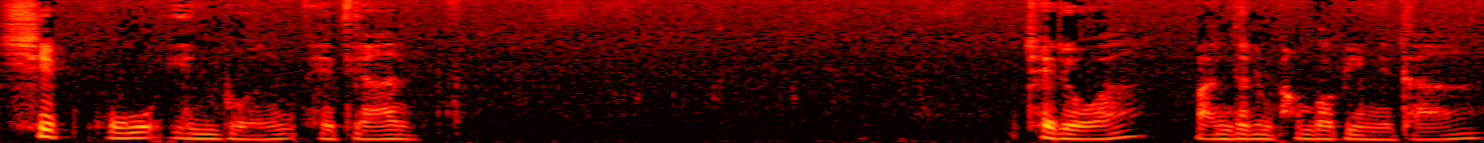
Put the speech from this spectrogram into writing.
15인분에 대한 재료와 만드는 방법입니다.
